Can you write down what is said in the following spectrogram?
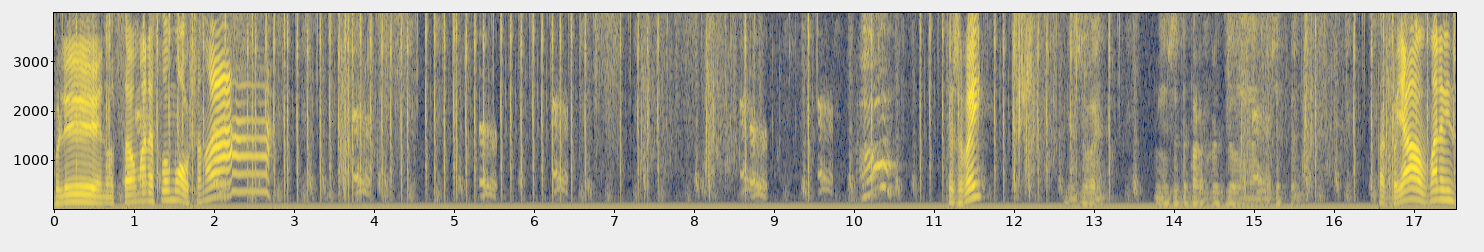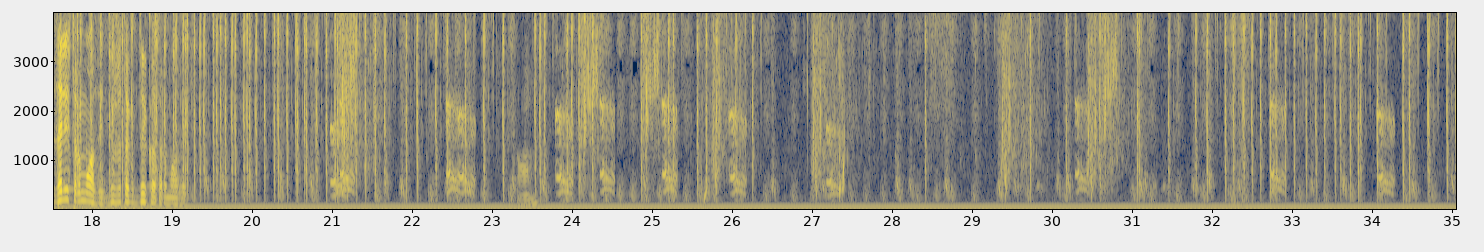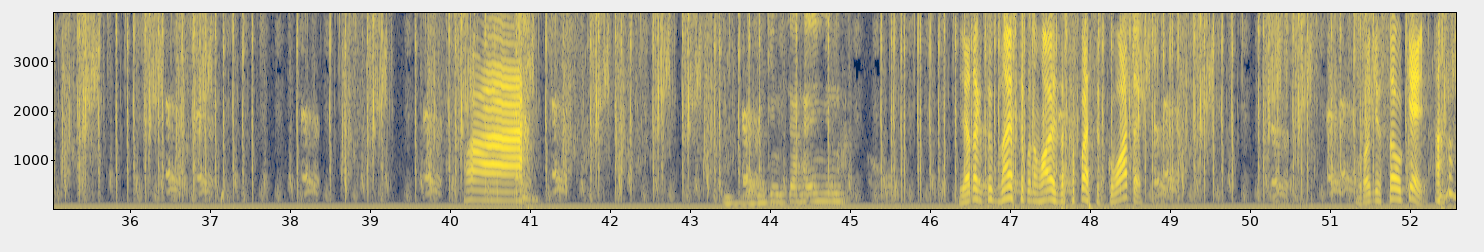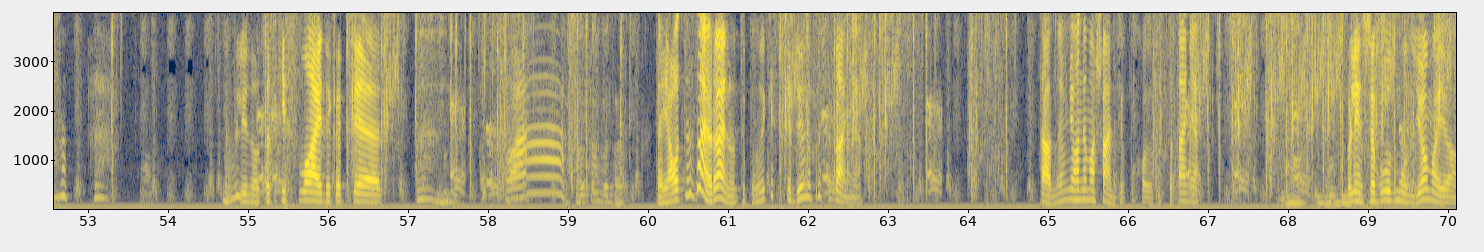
Блін, оце у мене сломовшен. Ти живий? Я живий. Він же тепер розділений на дві частини. Так, бо я. в мене він взагалі тормозить, дуже так дико тормозить. Я так, тип, знаєш, типу намагаюся за ХП слідкувати. Вроді все окей. Ну, Блін, оце такі слайди, капець. Що тебе так? Та я от не знаю, реально, типу, ну якесь таке дивне присідання. Так, ну в нього нема шансів, походу. Тут питання. Ну, Блін, ще Moon, йо-моє.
